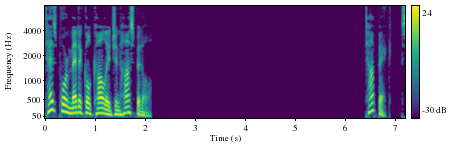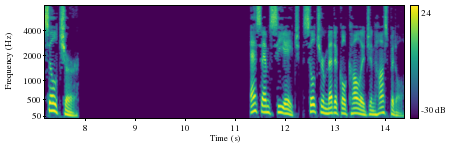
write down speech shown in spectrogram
Tezpur Medical College and Hospital. Silchar SMCH, Silchar Medical College and Hospital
